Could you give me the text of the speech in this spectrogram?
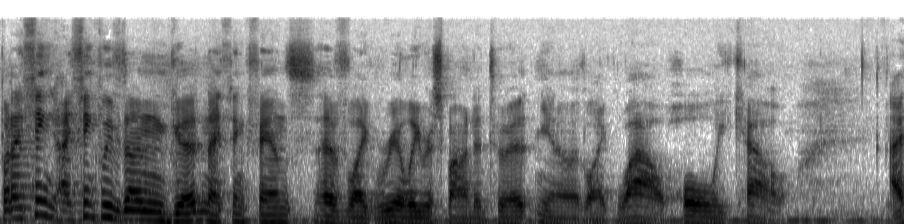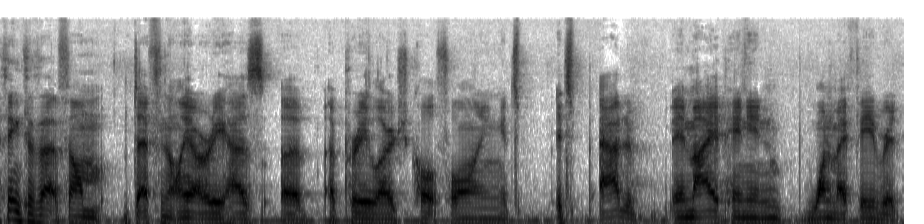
but I think I think we've done good, and I think fans have like really responded to it. You know, like, wow, holy cow. I think that that film definitely already has a, a pretty large cult following. It's it's out of, in my opinion, one of my favorite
